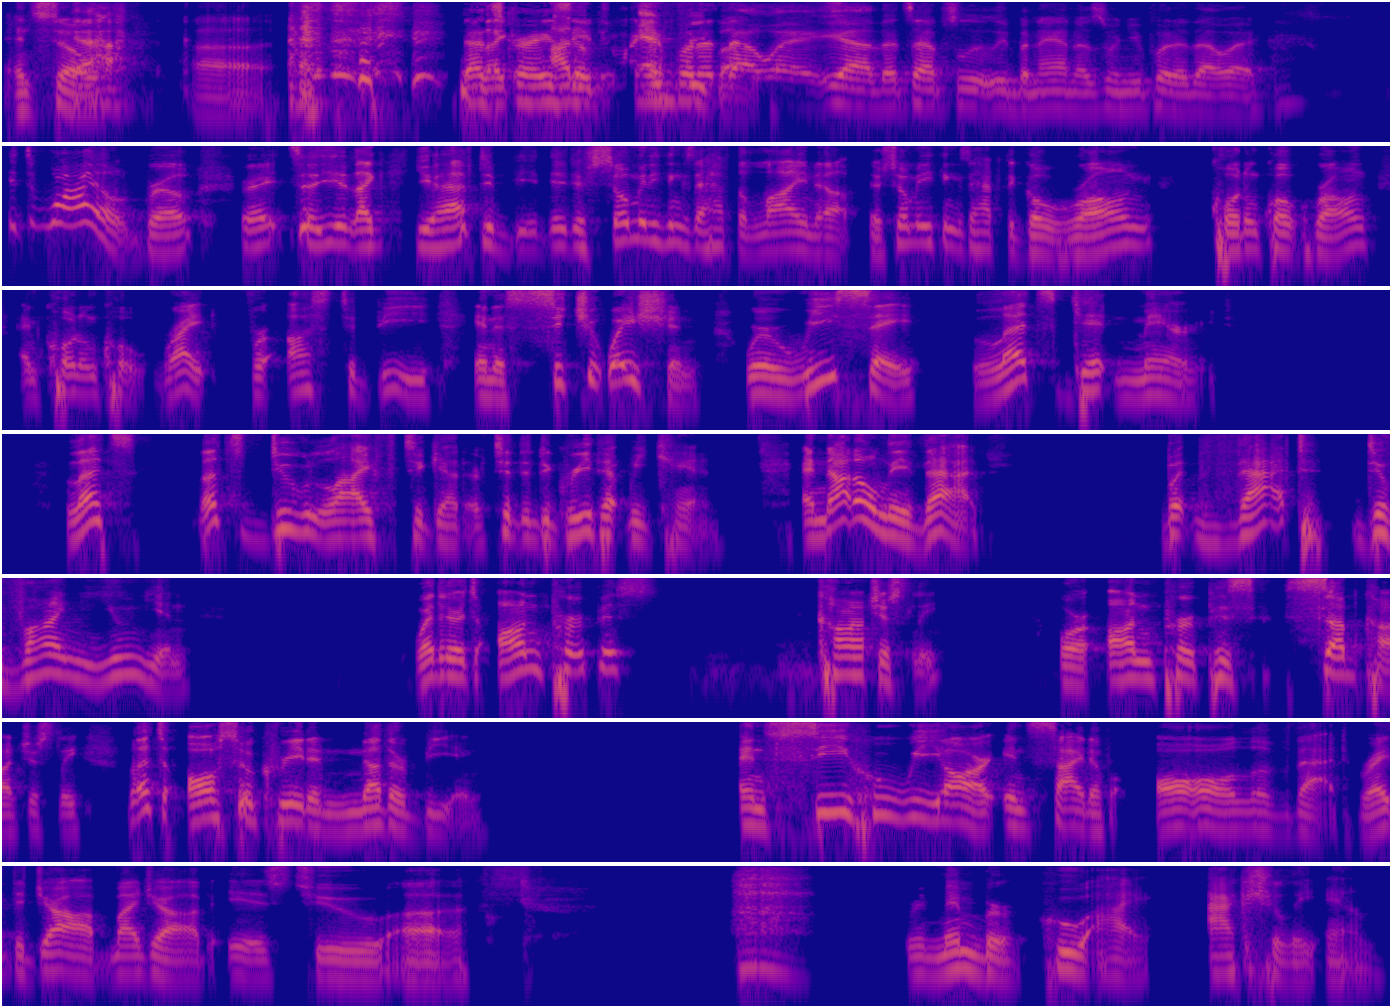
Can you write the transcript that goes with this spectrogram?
And so, yeah. uh, that's like, crazy. When you put it that way, yeah, that's absolutely bananas when you put it that way. It's wild, bro. Right? So you like you have to be. There's so many things that have to line up. There's so many things that have to go wrong quote unquote wrong and quote unquote right for us to be in a situation where we say let's get married. Let's let's do life together to the degree that we can. And not only that, but that divine union, whether it's on purpose, consciously, or on purpose, subconsciously, let's also create another being and see who we are inside of all of that, right? The job, my job is to uh, remember who I actually am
